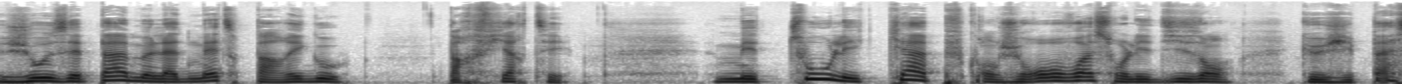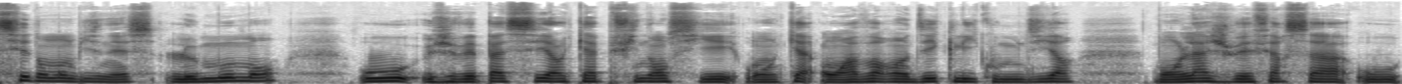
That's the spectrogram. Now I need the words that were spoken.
j'osais pas me l'admettre par ego, par fierté. Mais tous les caps, quand je revois sur les 10 ans que j'ai passé dans mon business, le moment où je vais passer un cap financier, ou un cap, ou avoir un déclic, ou me dire, bon là je vais faire ça, ou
